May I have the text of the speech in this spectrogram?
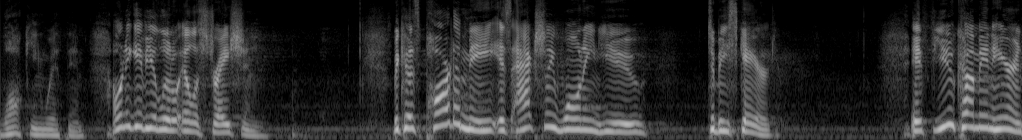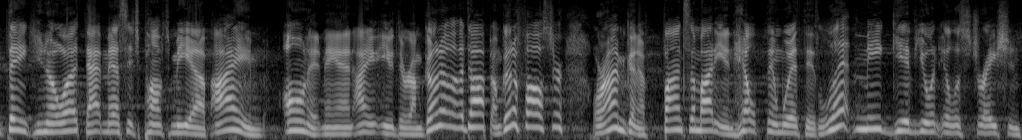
Walking with them. I want to give you a little illustration because part of me is actually wanting you to be scared. If you come in here and think, you know what, that message pumped me up, I am on it, man. I either I'm going to adopt, I'm going to foster, or I'm going to find somebody and help them with it. Let me give you an illustration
